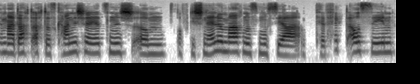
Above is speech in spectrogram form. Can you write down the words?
immer dachte, ach, das kann ich ja jetzt nicht ähm, auf die Schnelle machen, es muss ja perfekt aussehen.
